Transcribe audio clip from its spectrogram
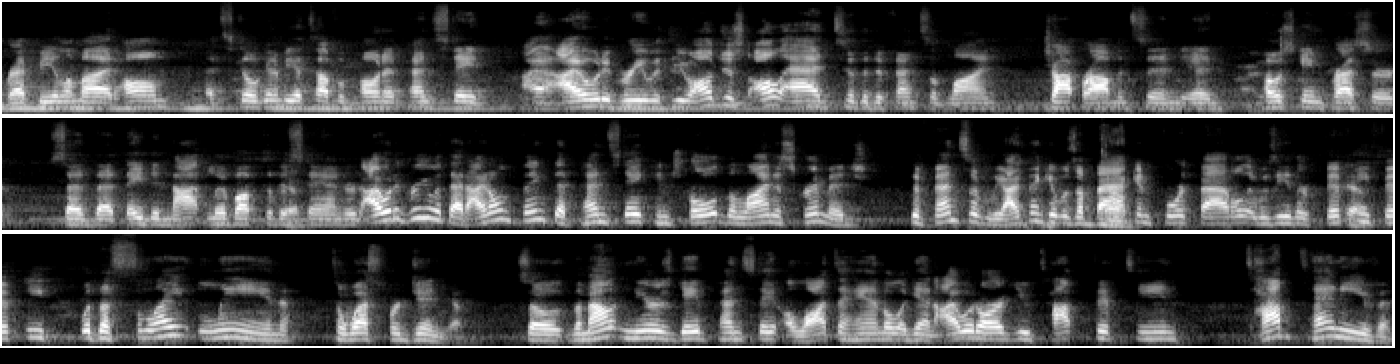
Bret Bielema at home. That's still going to be a tough opponent. Penn State. I, I would agree with you. I'll just, I'll add to the defensive line. Chop Robinson in post game presser said that they did not live up to the Yeah. standard. I would agree with that. I don't think that Penn State controlled the line of scrimmage defensively. I think it was a back and forth battle. It was either 50 50 with a slight lean to West Virginia. So the Mountaineers gave Penn State a lot to handle. Again, I would argue top 15, top 10 even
